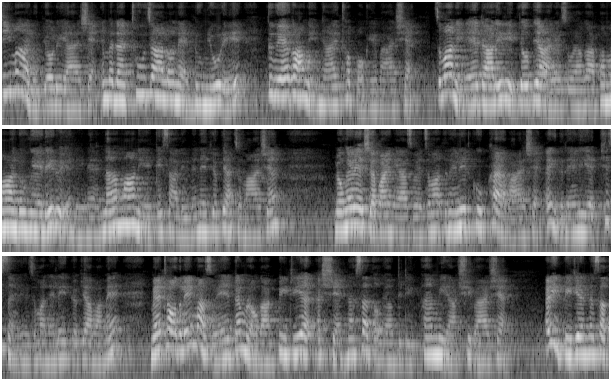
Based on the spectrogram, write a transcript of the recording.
ကြီးမားတယ်လို့ပြောလို့ရရှင့်အင်မတန်ထူးခြားလွန်းတဲ့လူမျိုးတွေသူရဲကောင်းတွေအများကြီးထွက်ပေါ်ခဲ့ပါရှင့်ကျမအနေနဲ့ဒါလေးတွေပြောပြရတယ်ဆိုတာကဗမာလူငယ်လေးတွေအနေနဲ့လမ်းမနေတဲ့ကိစ္စလေးကိုနည်းနည်းပြောပြချင်ပါရှင့်လွန်ခဲ့တဲ့ရက်ပိုင်းတွေကဆိုရင်ကျမသတင်းလေးတစ်ခုဖတ်ရပါရှင့်အဲ့ဒီသတင်းလေးရဲ့ဖြစ်စဉ်လေးကိုကျမနည်းလေးပြောပြပါမယ်မဲထော်တလေးမှာဆိုရင်တက်မတော်က PDF အရှင်23ယောက်တိတိဖမ်းမိတာရှိပါရှင့်အဲ့ဒီ PDF 23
